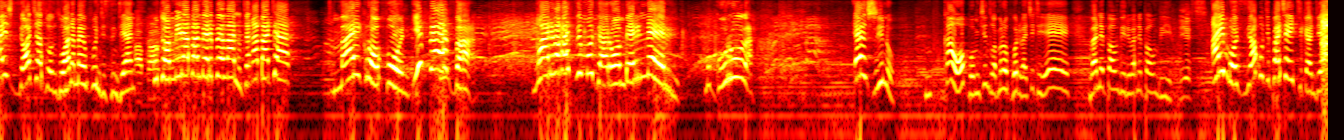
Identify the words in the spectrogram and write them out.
Aizviziva kuti chazonzwana maifundisi ndiani? Kutomira pamberi pevanhu takabata microfoni ifevha! Mwari vakasimudza rombe rineri muguruva. Ezvino kahobho muchinzwa man of god vachiti he vane pamuviri vane pamuviri yes. Aimboziva kuti pachaitika ndiani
